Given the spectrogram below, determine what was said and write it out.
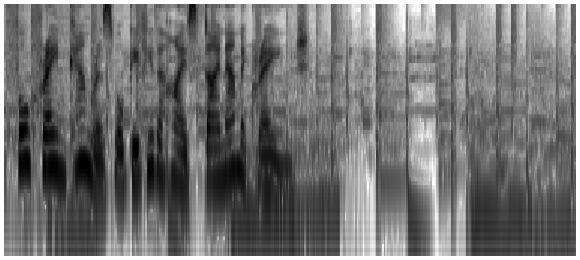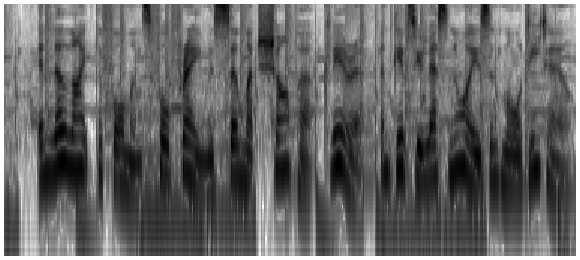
full-frame cameras will give you the highest dynamic range. In low light performance full frame is so much sharper, clearer, and gives you less noise and more detail.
